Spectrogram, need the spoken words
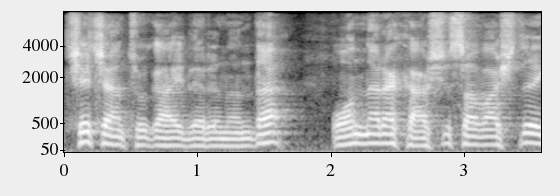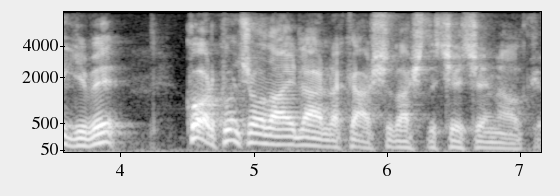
Çeçen Tugaylarının da onlara karşı savaştığı gibi korkunç olaylarla karşılaştı Çeçen halkı.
